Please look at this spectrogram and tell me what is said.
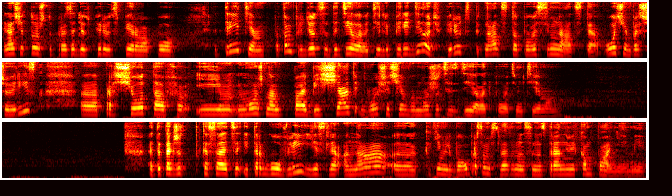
Иначе то, что произойдет в период с 1 по третьим, потом придется доделывать или переделать в период с 15 по 18. Очень большой риск э, просчетов и можно пообещать больше, чем вы можете сделать по этим темам. Это также касается и торговли, если она э, каким-либо образом связана с иностранными компаниями.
